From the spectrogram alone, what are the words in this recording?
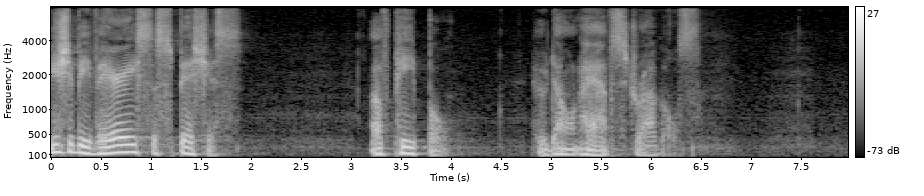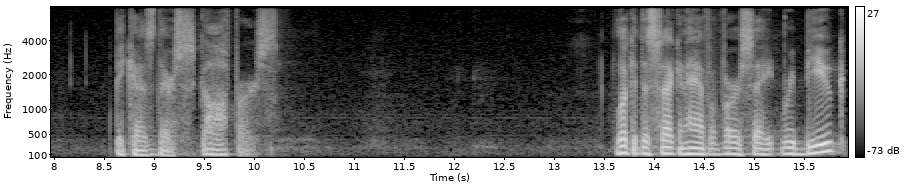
You should be very suspicious of people who don't have struggles because they're scoffers. Look at the second half of verse 8. Rebuke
